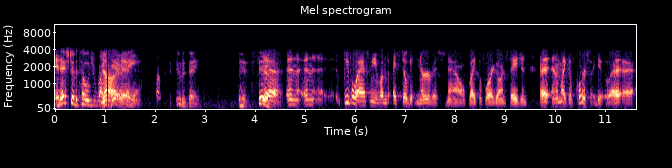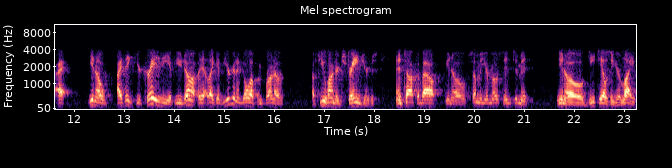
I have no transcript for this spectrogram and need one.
and they should have told you right no, there, yeah, hey, yeah. do the thing. Seriously. Yeah, and and people ask me if I'm I still get nervous now, like before I go on stage, and uh, and I'm like, of course I do. I, I, I you know, I think you're crazy if you don't like if you're going to go up in front of a few hundred strangers and talk about you know some of your most intimate you know details of your life.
